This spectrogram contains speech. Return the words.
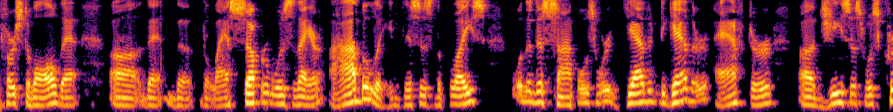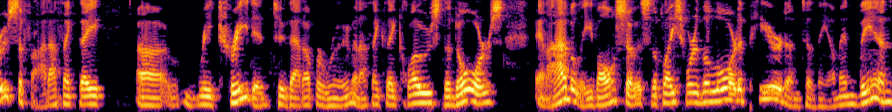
First of all, that uh, that the the Last Supper was there. I believe this is the place Well, the disciples were gathered together after uh, Jesus was crucified. I think they uh, retreated to that upper room and I think they closed the doors. And I believe also it's the place where the Lord appeared unto them. And then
